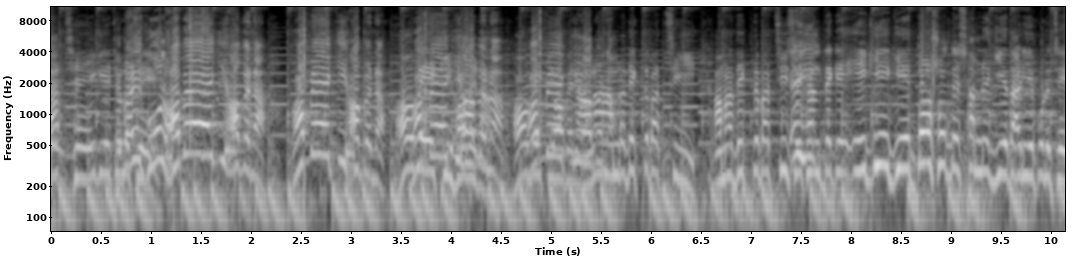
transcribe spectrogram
যাচ্ছে এগিয়ে এবারে চলেছে। গোল হবে কি হবে না? হবে কি হবে না? হবে কি হবে না? হবে কি হবে না, আমরা দেখতে পাচ্ছি আমরা দেখতে পাচ্ছি সেখান থেকে এগিয়ে গিয়ে দর্শকদের সামনে গিয়ে দাঁড়িয়ে পড়েছে।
